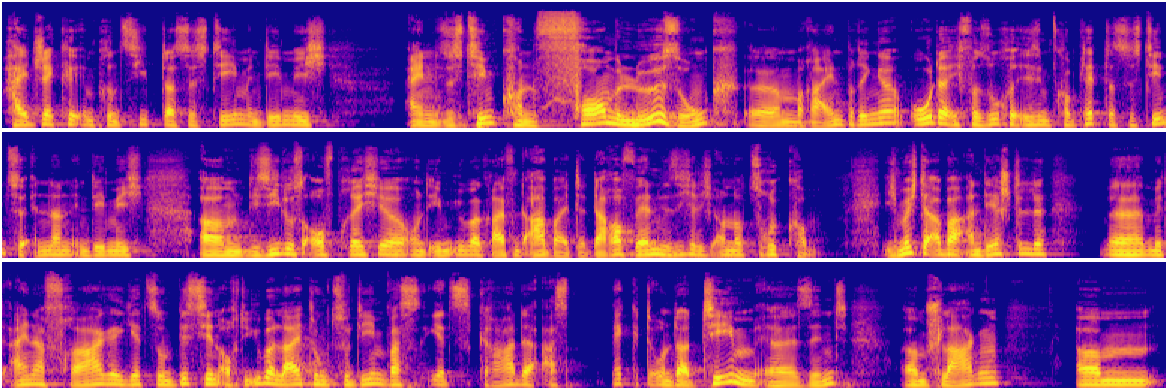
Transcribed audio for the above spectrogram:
hijacke im Prinzip das System, indem ich eine systemkonforme Lösung ähm, reinbringe oder ich versuche eben komplett das System zu ändern, indem ich ähm, die Silos aufbreche und eben übergreifend arbeite. Darauf werden wir sicherlich auch noch zurückkommen. Ich möchte aber an der Stelle äh, mit einer Frage jetzt so ein bisschen auch die Überleitung zu dem, was jetzt gerade Aspekt oder Themen äh, sind, ähm, schlagen. Ähm,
